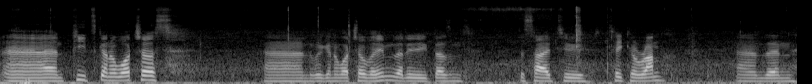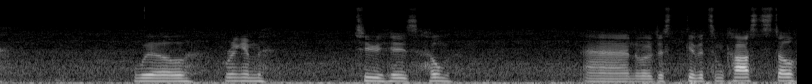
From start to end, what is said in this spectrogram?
And Pete's gonna watch us. And we're gonna watch over him that he doesn't decide to take a run. And then we'll bring him to his home. And we'll just give it some casts still.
